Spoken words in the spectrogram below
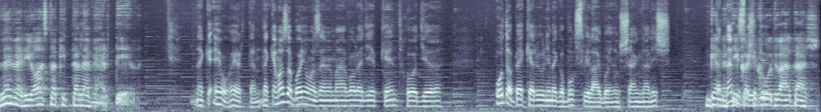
leveri azt, akit te levertél. Neke, jó, értem. Nekem az a bajom az MMA-val egyébként, hogy oda bekerülni, meg a boxvilágbajnokságnál is, Genetikai biztos, kódváltás.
